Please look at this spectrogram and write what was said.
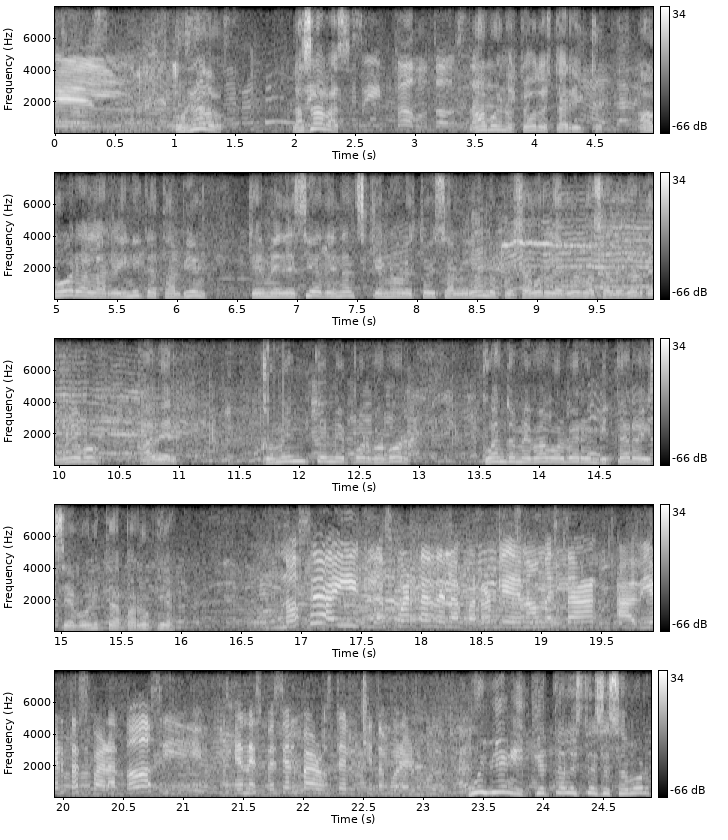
el... ¿Hornado? ¿Las habas? Sí, todo, todo está Ah, bueno, todo está rico. Ahora la reinita también, que me decía de Nancy que no le estoy saludando, pues ahora le vuelvo a saludar de nuevo. A ver, coménteme por favor, ¿cuándo me va a volver a invitar a esa bonita parroquia? No sé, ahí las puertas de la parroquia de donde están abiertas para todos y en especial para usted, Luchito por el Mundo. Muy bien, ¿y qué tal está ese sabor?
